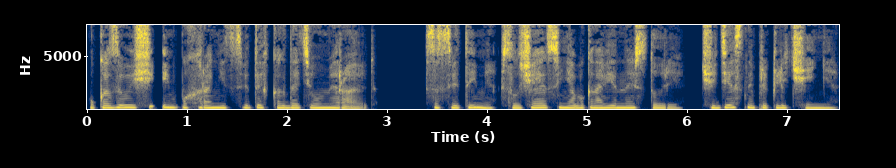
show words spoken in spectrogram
указывающие им похоронить святых, когда те умирают. Со святыми случаются необыкновенные истории, чудесные приключения,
